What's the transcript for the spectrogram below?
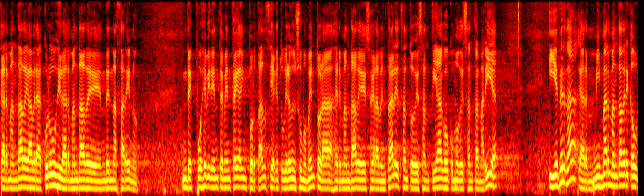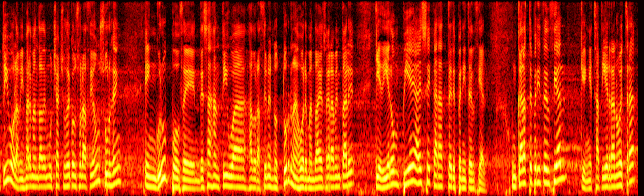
la hermandad de la Veracruz y la hermandad de- del Nazareno. Después, evidentemente, la importancia que tuvieron en su momento las hermandades sacramentales, tanto de Santiago como de Santa María. Y es verdad, la misma hermandad del cautivo, la misma hermandad de muchachos de consolación surgen en grupos de, de esas antiguas adoraciones nocturnas o hermandades sacramentales que dieron pie a ese carácter penitencial. Un carácter penitencial que en esta tierra nuestra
